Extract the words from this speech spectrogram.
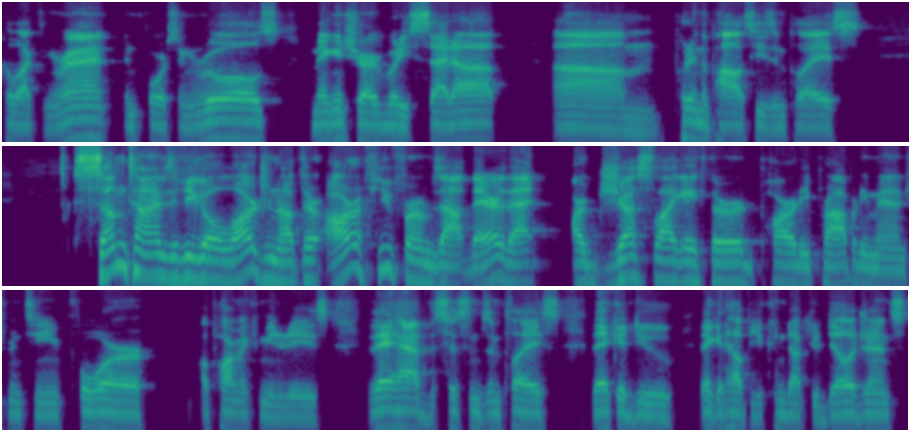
collecting rent, enforcing rules, making sure everybody's set up, um, putting the policies in place. Sometimes, if you go large enough, there are a few firms out there that are just like a third party property management team for apartment communities. They have the systems in place. They could do they could help you conduct due diligence.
